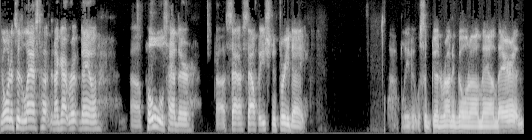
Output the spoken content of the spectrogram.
Going into the last hunt that I got wrote down, uh, Pools had their uh, South, Southeastern three day. I believe it was some good running going on down there, and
